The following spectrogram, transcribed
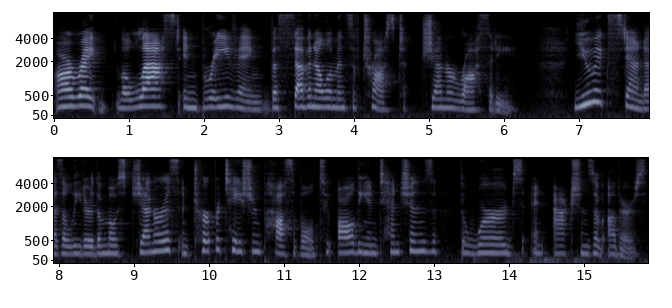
All right, the last in braving the seven elements of trust generosity. You extend as a leader the most generous interpretation possible to all the intentions, the words, and actions of others.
